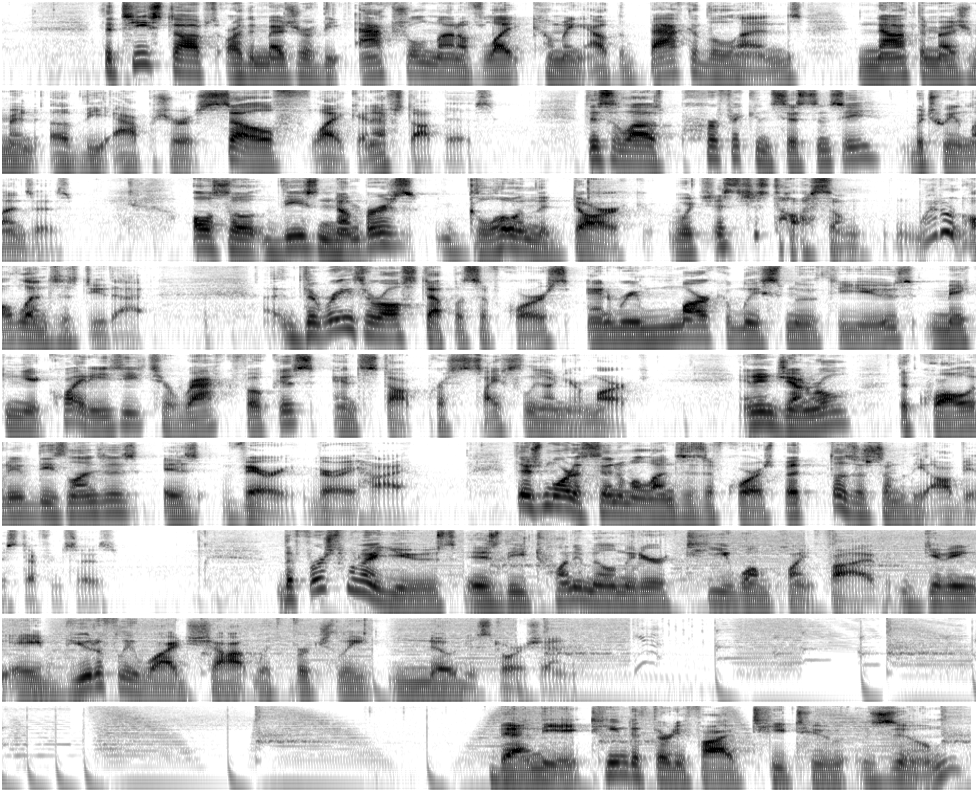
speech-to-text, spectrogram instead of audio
The t-stops are the measure of the actual amount of light coming out the back of the lens, not the measurement of the aperture itself like an f-stop is. This allows perfect consistency between lenses. Also, these numbers glow in the dark, which is just awesome. Why don't all lenses do that? The rings are all stepless, of course, and remarkably smooth to use, making it quite easy to rack focus and stop precisely on your mark. And in general, the quality of these lenses is very, very high. There's more to cinema lenses, of course, but those are some of the obvious differences. The first one I used is the 20mm T1.5, giving a beautifully wide shot with virtually no distortion. Then the 18 to 35 T2 zoom.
